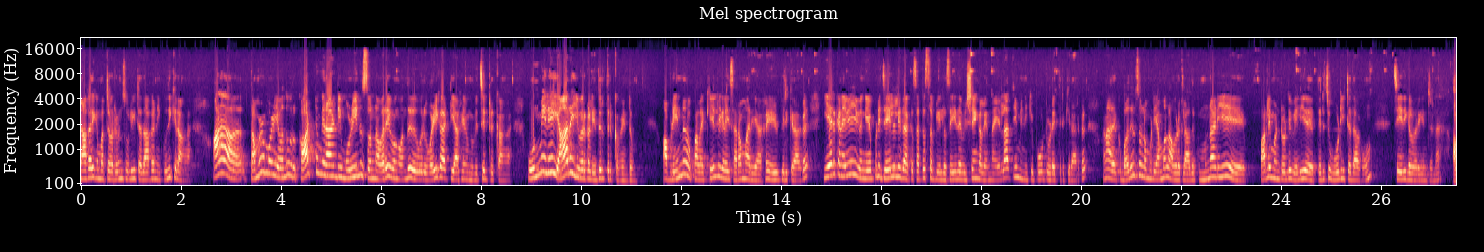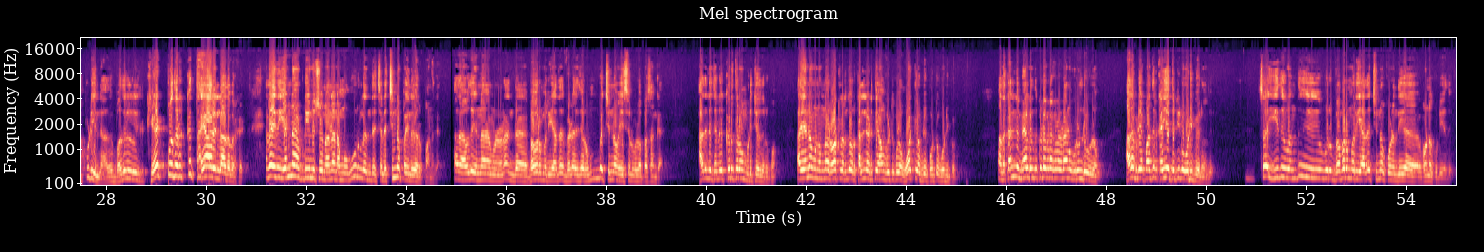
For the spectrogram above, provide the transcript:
நாகரிகமற்றவர்கள்னு சொல்லிட்டதாக நீ குதிக்கிறாங்க. ஆனால் தமிழ் மொழியை வந்து ஒரு காட்டு மிராண்டி மொழின்னு சொன்னவரை இவங்க வந்து ஒரு வழிகாட்டியாக இவங்க வச்சிட்டு இருக்காங்க உண்மையிலேயே யாரை இவர்கள் எதிர்த்திருக்க வேண்டும்? அப்படின்னு பல கேள்விகளை சரமாரியாக எழுப்பியிருக்கிறார்கள். ஏற்கனவே இவங்க எப்படி ஜெயலலிதாக்கு சட்டசபையில் செய்த விஷயங்கள் என்ன எல்லாத்தையும் இன்னைக்கு போட்டு உடைத்திருக்கிறார்கள். ஆனால் அதுக்கு பதில் சொல்ல முடியாமல் அவர்கள் அதற்கு முன்னாடியே பார்லிமெண்ட் விட்டு வெளியே தெரிச்சு ஓடிட்டதாகவும் செய்திகள் வருகின்றன. அப்படி இல்லை. அது பதில் கேட்பதற்கு தயார் இல்லாதவர்கள் அதான் இது என்ன அப்படின்னு சொன்னா நம்ம ஊர்ல இந்த சில சின்ன பயில இருப்பானுங்க. அதாவது என்ன பண்ணணும்னா இந்த விவரம் மரியாதை விட ரொம்ப சின்ன வயசில் உள்ள பசங்க. அதுல சில கிருத்திரம் பிடிச்சது இருக்கும். அது என்ன பண்ணோம்னா ரோட்ல இருந்து ஒரு கல் எடுத்து அவன் வீட்டுக்குள்ள ஓட்டில் அப்படி போட்டு ஓடி போடும் அந்த கல் மேல இருந்து கிட கிட கிடன்னு உருண்டு விழும். அதை அப்படியே பார்த்துட்டு கையை தட்டிட்டு ஓடி போயிடும் அது. ஸோ இது வந்து ஒரு விவரம் அறியாத சின்ன குழந்தைய பண்ணக்கூடியது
